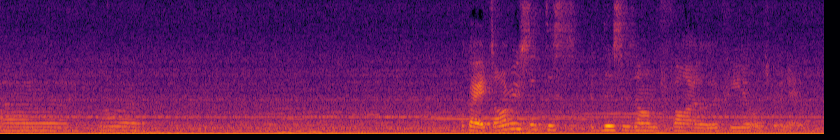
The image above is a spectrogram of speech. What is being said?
Uh, Okay, it's obvious that this this is on file if he knows my name.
